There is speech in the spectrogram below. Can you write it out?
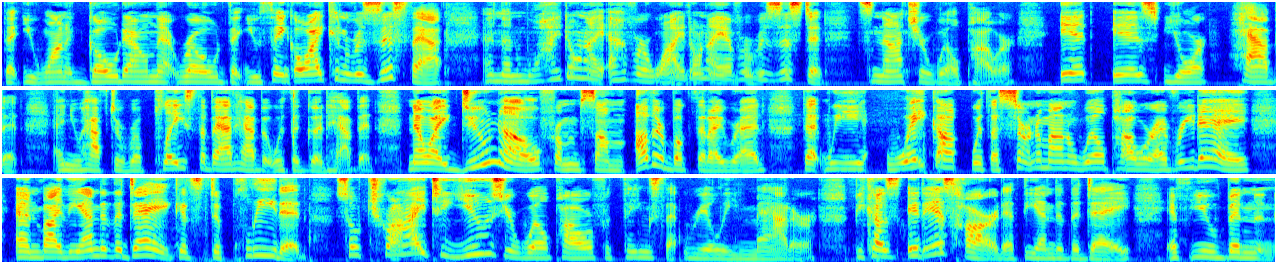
that you want to go down that road that you think, oh, I can resist that. And then why don't I ever? Why don't I ever resist it? It's not your willpower. It is your habit. And you have to replace the bad habit with a good habit. Now, I do know from some other book that I read that we wake up with a certain amount of willpower every day, and by the end of the day, it gets depleted. So try to use your willpower for things that really matter because it is hard at the end of the day if you've been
